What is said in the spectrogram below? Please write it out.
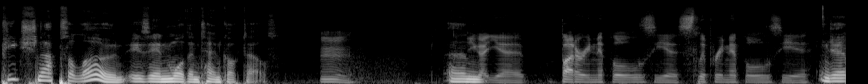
peach schnapps alone is in more than ten cocktails. Mm. And You got your buttery nipples, your slippery nipples, your yeah,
